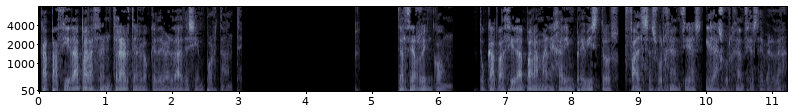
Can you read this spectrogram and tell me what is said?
capacidad para centrarte en lo que de verdad es importante. Tercer rincón, tu capacidad para manejar imprevistos, falsas urgencias y las urgencias de verdad.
